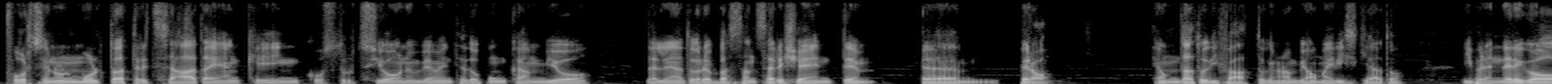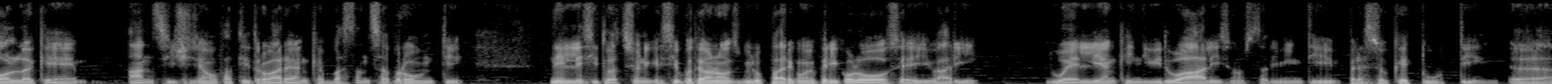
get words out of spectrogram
forse non molto attrezzata e anche in costruzione, ovviamente dopo un cambio d'allenatore abbastanza recente, ehm, però è un dato di fatto che non abbiamo mai rischiato di prendere gol, che anzi ci siamo fatti trovare anche abbastanza pronti nelle situazioni che si potevano sviluppare come pericolose, i vari duelli anche individuali sono stati vinti pressoché tutti. Eh,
